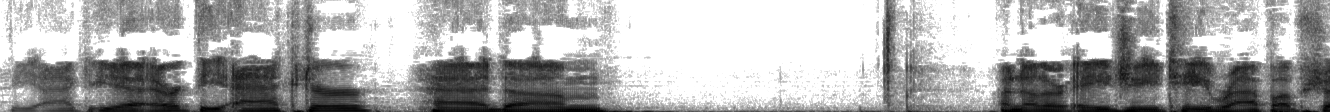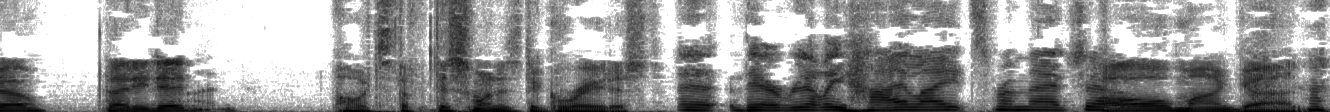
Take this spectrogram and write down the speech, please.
Eric the actor, yeah, Eric the actor had um, another AGT wrap-up show that he did. Oh, it's the this one is the greatest. Uh, there are really highlights from that show. Oh my God!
